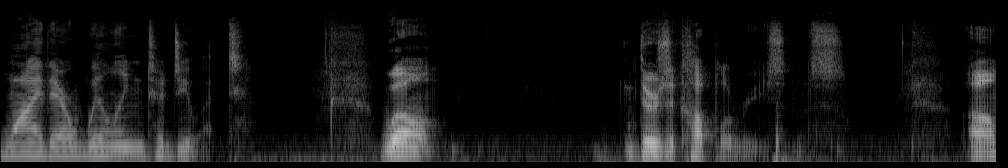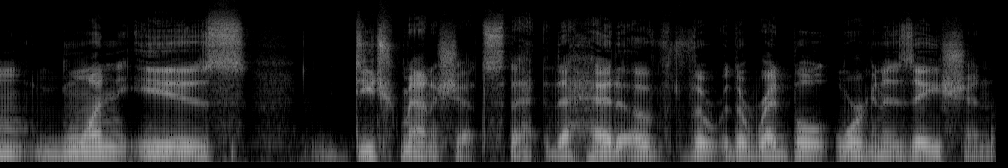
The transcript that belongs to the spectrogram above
why they're willing to do it. Well, there's a couple of reasons. Um, one is Dietrich Mateschitz, the the head of the the Red Bull organization.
